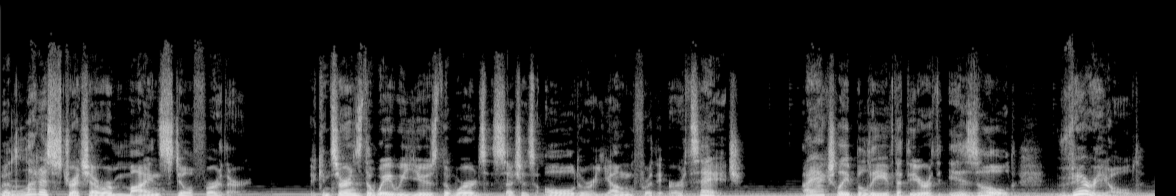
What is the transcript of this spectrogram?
But let us stretch our minds still further. It concerns the way we use the words such as old or young for the Earth's age. I actually believe that the Earth is old, very old,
